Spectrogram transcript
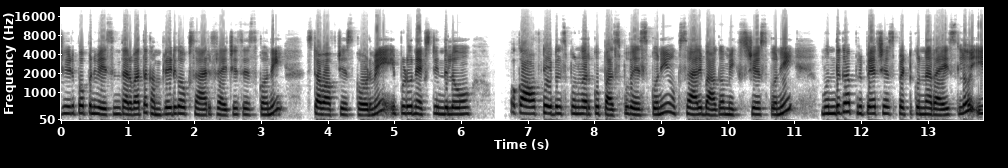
జీడిపప్పుని వేసిన తర్వాత కంప్లీట్గా ఒకసారి ఫ్రై చేసేసుకొని స్టవ్ ఆఫ్ చేసుకోవడమే. ఇప్పుడు నెక్స్ట్ ఇందులో ఒక హాఫ్ టేబుల్ స్పూన్ వరకు పసుపు వేసుకొని ఒకసారి బాగా మిక్స్ చేసుకొని ముందుగా ప్రిపేర్ చేసి పెట్టుకున్న రైస్లో ఈ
